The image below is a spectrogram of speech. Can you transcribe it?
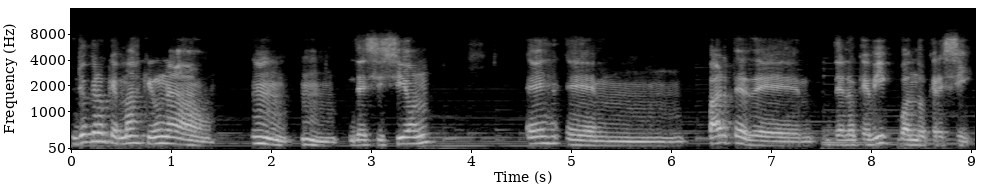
Yo creo que más que una mm, mm, decisión es em, parte de, lo que vi cuando crecí.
